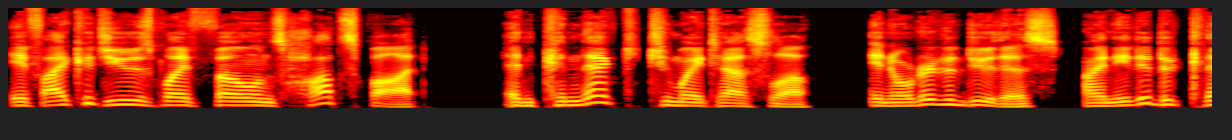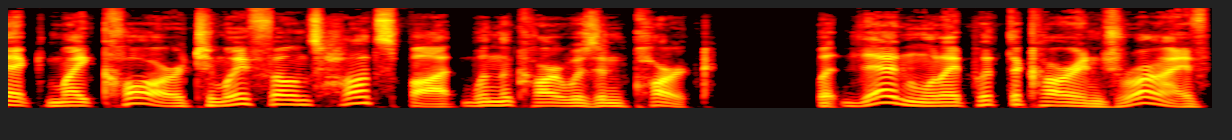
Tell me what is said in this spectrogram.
if I could use my phone's hotspot and connect to my Tesla, in order to do this, I needed to connect my car to my phone's hotspot when the car was in park. But then when I put the car in drive,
